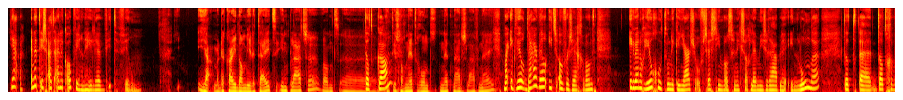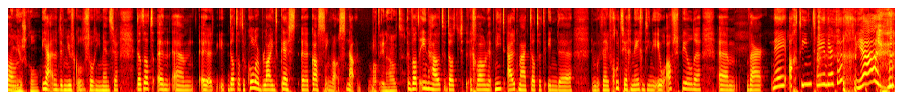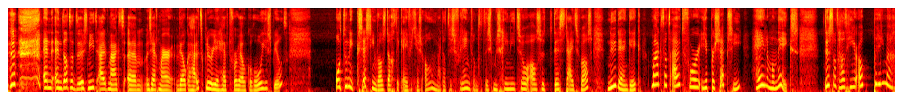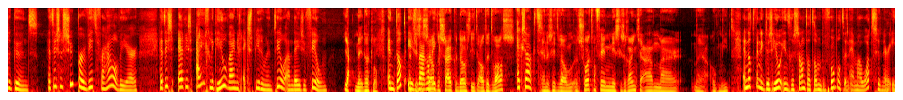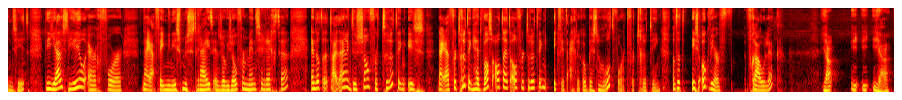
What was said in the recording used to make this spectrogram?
ja, en het is uiteindelijk ook weer een hele witte film. Ja, maar daar kan je dan weer de tijd in plaatsen. Want eh, Dat kan. Het is nog net rond, net na de slavernij. Maar ik wil daar wel iets over zeggen, want ik ben nog heel goed toen ik een jaartje of 16 was en ik zag Les Miserables in Londen. Dat, eh, dat gewoon. musical. Ja, de musical, sorry mensen. Dat dat een, ehm, eh, dat dat een colorblind cast, eh, casting was. Nou, Wat inhoudt. wat inhoudt dat gewoon het niet uitmaakt dat het in de, nu moet ik het even goed zeggen, 19e eeuw afspeelde. ehm, waar, nee, 1832? ja. en, en dat het dus niet uitmaakt, ehm, zeg maar, welke huidskleur je hebt voor welke rol je speelt. Oh, toen ik 16 was, dacht ik eventjes, oh, maar dat is vreemd, want dat is misschien niet zoals het destijds was. Nu denk ik, maakt dat uit voor je perceptie? Helemaal niks. Dus dat had hier ook prima gekund. Het is een super wit verhaal weer. Het is, er is eigenlijk heel weinig experimenteel aan deze film. Ja, nee, dat klopt. En dat is, het is waarom dezelfde ik. suikerdoos die het altijd was. Exact. En er zit wel een soort van feministisch randje aan, maar nou ja, ook niet. En dat vind ik dus heel interessant dat dan bijvoorbeeld een Emma Watson erin zit, die juist heel erg voor, nou ja, feminisme strijdt en sowieso voor mensenrechten. En dat het uiteindelijk dus zo'n vertrutting is. Nou ja, vertrutting, het was altijd al vertrutting. Ik vind het eigenlijk ook best een rotwoord, vertrutting. Want het is ook weer vrouwelijk. Ja, ja,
